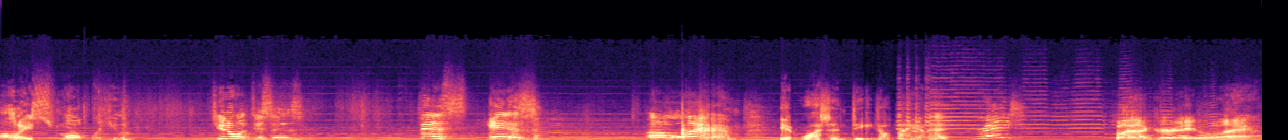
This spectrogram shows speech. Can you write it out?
Holy smoke, would you? Do you know what this is? This is a lamp. It was indeed a Isn't lamp. that great? What a great lamp.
